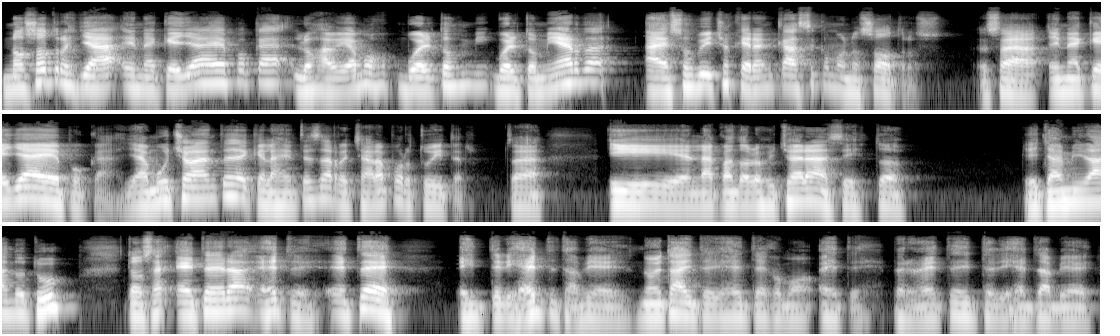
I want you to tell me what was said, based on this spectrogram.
nosotros ya en aquella época los habíamos vuelto, vuelto mierda a esos bichos que eran casi como nosotros. O sea, en aquella época, ya mucho antes de que la gente se arrechara por Twitter. O sea, y en la, cuando los bichos eran así, todo. Estás mirando tú. Entonces, este era, este, este es inteligente también. No es tan inteligente como este, pero este es inteligente también.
